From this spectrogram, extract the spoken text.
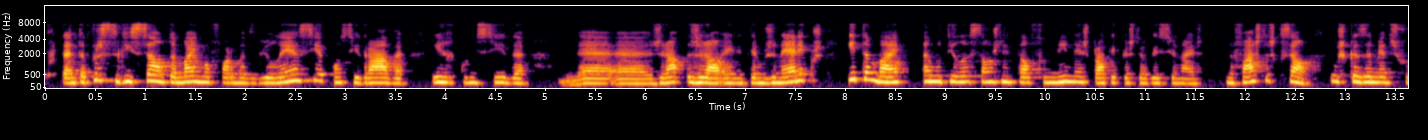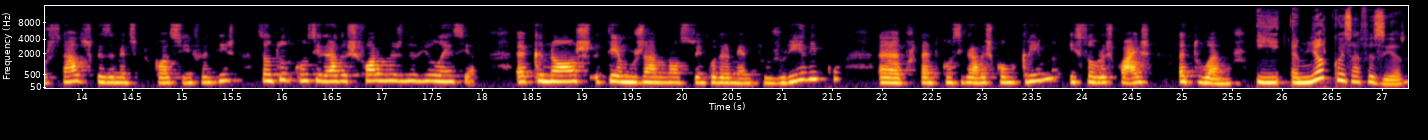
portanto, a perseguição também é uma forma de violência considerada e reconhecida geral, geral, em termos genéricos, e também a mutilação genital feminina e as práticas tradicionais nefastas, que são os casamentos forçados, os casamentos precoces e infantis, são tudo consideradas formas de violência que nós temos já no nosso enquadramento jurídico, portanto, consideradas como crime e sobre as quais atuamos. E a melhor coisa a fazer,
